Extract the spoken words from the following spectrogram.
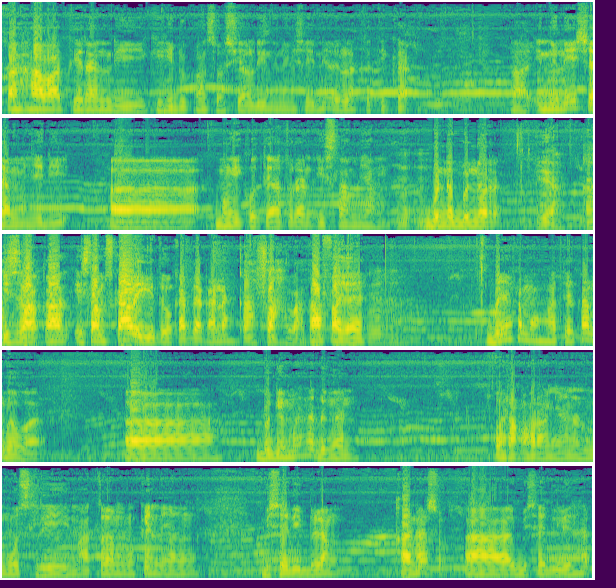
kekhawatiran di kehidupan sosial di Indonesia ini adalah ketika eh, Indonesia menjadi eh, mengikuti aturan Islam yang benar-benar iya kaf- Islam Islam sekali gitu katakanlah kafah lah kafah ya. Mm-mm. Banyak yang mengkhawatirkan bahwa eh, bagaimana dengan orang-orang yang non Muslim atau mungkin yang bisa dibilang karena eh, bisa dilihat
